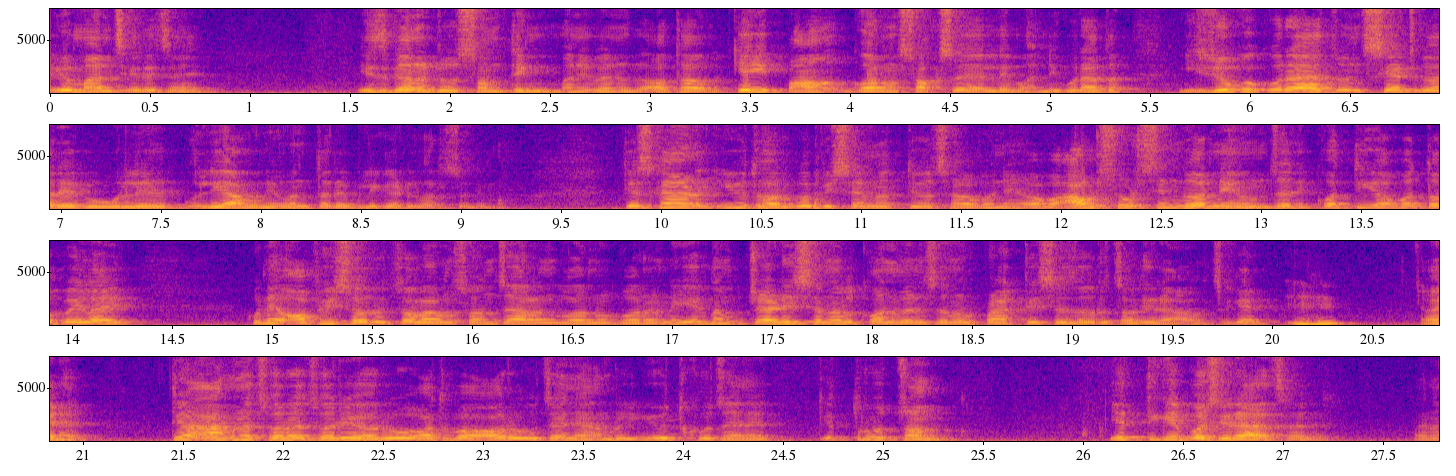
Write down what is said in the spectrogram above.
यो मान्छेले चाहिँ इज गन डु समथिङ भन्यो भने अथवा केही पाउ गर्न सक्छ यसले भन्ने कुरा त हिजोको कुरा जुन सेट गरेको उसले भोलि आउने हो नि त रेप्लिकेट गर्छु नि म। त्यस कारण युथहरूको विषयमा त्यो छ भने अब आउटसोर्सिङ गर्ने हुन्छ नि। कति अब तपाईँलाई कुनै अफिसहरू चलाउनु सञ्चालन गर्नु पऱ्यो भने एकदम ट्रेडिसनल कन्भेन्सनल प्र्याक्टिसेसहरू चलिरहेको हुन्छ क्या। होइन? त्यो आफ्ना छोराछोरीहरू अथवा अरू चाहिँ हाम्रो युथको चाहिँ त्यत्रो चङ्क यत्तिकै बसिरहेछ। होइन?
